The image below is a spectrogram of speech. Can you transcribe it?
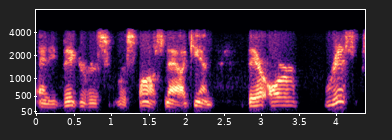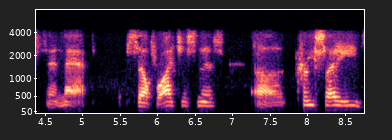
and a vigorous response. Now, again, there are risks in that self righteousness, uh, crusades,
